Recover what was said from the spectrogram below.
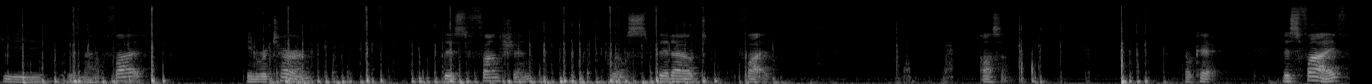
key is 905, in return, this function will spit out 5. Awesome. Okay. This 5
